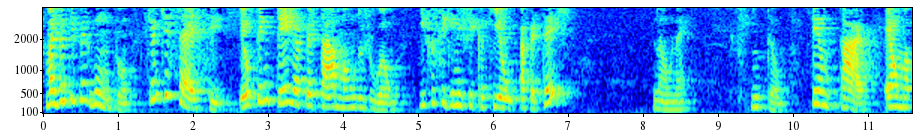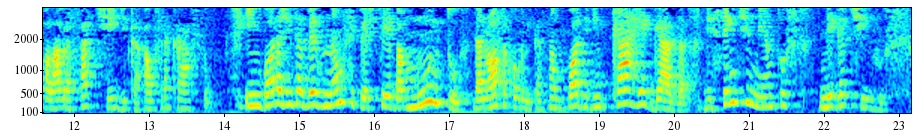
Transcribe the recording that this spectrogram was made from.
Mas eu te pergunto, se eu dissesse eu tentei apertar a mão do João, isso significa que eu apertei? Não, né? Então, tentar é uma palavra fatídica ao fracasso. E embora a gente às vezes não se perceba, muito da nossa comunicação pode vir carregada de sentimentos negativos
